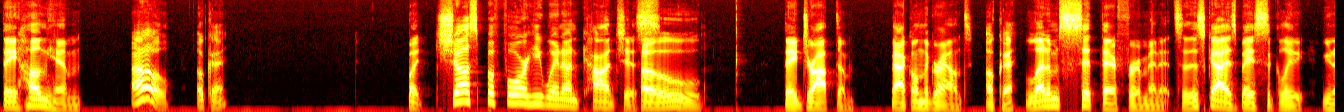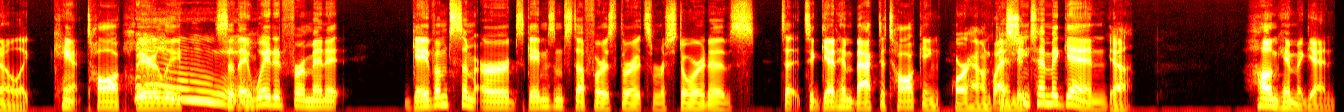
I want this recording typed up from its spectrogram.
they hung him. oh, okay. But just before he went unconscious, Oh, they dropped him back on the ground. okay. Let him sit there for a minute. So this guy is basically, you know, like can't talk barely. So they waited for a minute, gave him some herbs, gave him some stuff for his throat, some restoratives to, to get him back to talking. Horehound Questioned candy. him again. Yeah. Hung him again.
